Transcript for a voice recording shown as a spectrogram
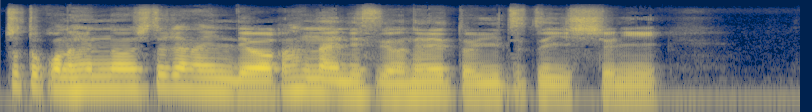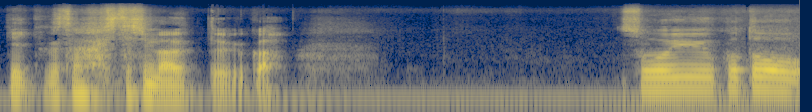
ちょっとこの辺の人じゃないんでわかんないんですよね、と言いつつ一緒に結局探してしまうというか、そういうこと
